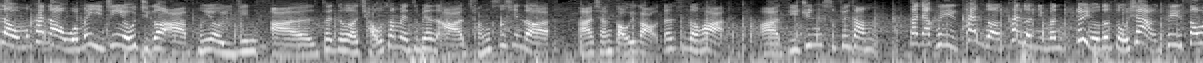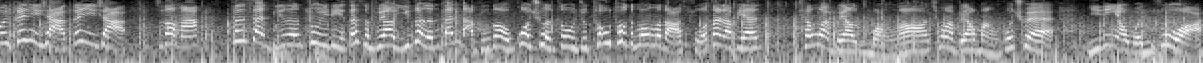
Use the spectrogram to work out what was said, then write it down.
现在我们看到，我们已经有几个啊朋友已经啊在这个桥上面这边啊尝试性的啊想搞一搞，但是的话。啊，敌军是非常，大家可以看着看着你们队友的走向，可以稍微跟一下跟一下，知道吗？分散敌人注意力，但是不要一个人单打独斗，过去了之后就偷偷的摸摸的锁在那边，千万不要莽啊，千万不要莽过去，一定要稳住啊。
